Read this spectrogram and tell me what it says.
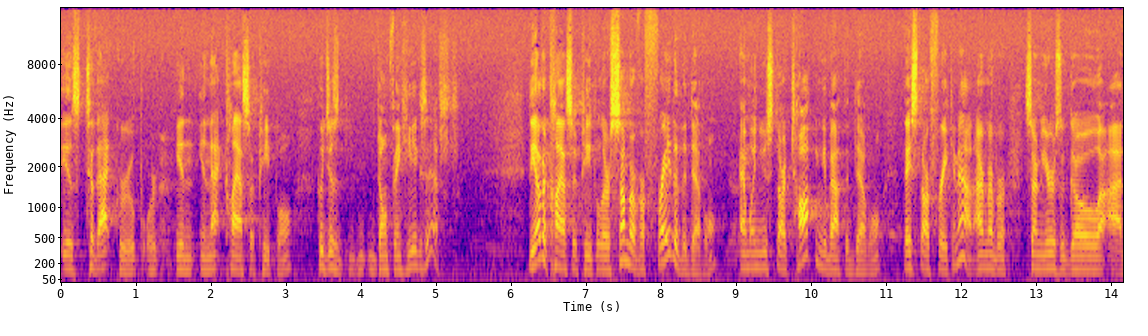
is to that group or in, in that class of people who just don't think he exists. The other class of people are some are afraid of the devil, and when you start talking about the devil, they start freaking out. I remember some years ago, I,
